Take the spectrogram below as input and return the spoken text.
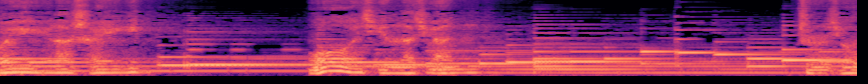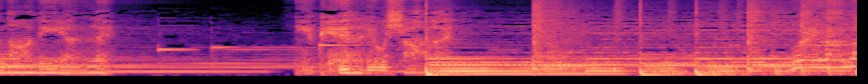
为了谁？握紧了拳，只求那滴眼泪，你别留下来。为了那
